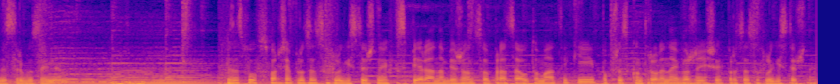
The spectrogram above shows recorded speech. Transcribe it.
dystrybucyjnym. Zespół Wsparcia Procesów Logistycznych wspiera na bieżąco pracę automatyki poprzez kontrolę najważniejszych procesów logistycznych.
